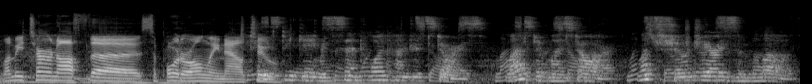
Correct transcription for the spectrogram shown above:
Let me turn off the supporter only now, too. Tasty Gaming sent 100 stars. Last of my star. Let's show Jerry some love.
